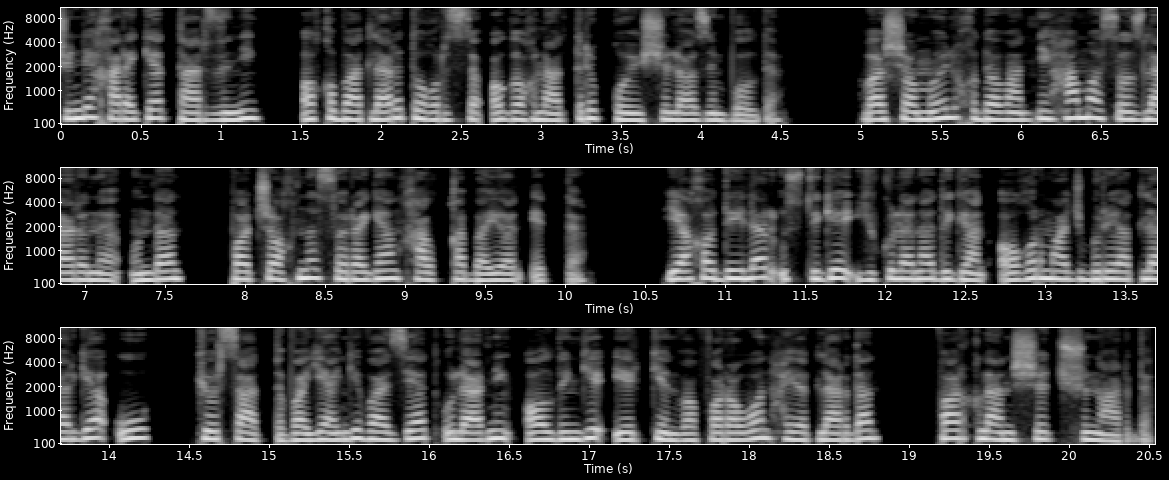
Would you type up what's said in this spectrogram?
shunday harakat tarzining oqibatlari to'g'risida ogohlantirib qo'yishi lozim bo'ldi. Va shomuil xudovandning hamma so'zlarini undan podshohni so'ragan xalqqa bayon etdi. Yahudiylar ustiga yuklanadigan og'ir majburiyatlarga u ko'rsatdi va yangi vaziyat ularning oldingi erkin va farovon hayotlaridan farqlanishi tushunardi.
